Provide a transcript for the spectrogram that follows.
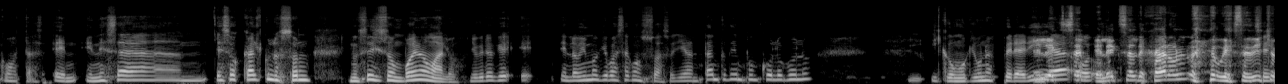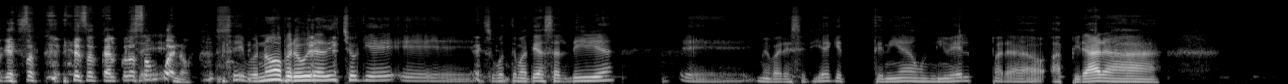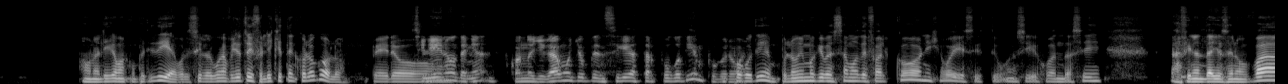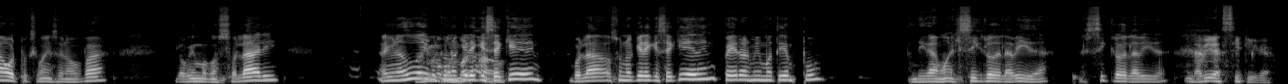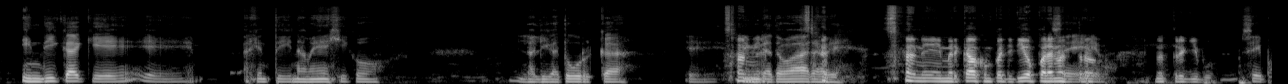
¿cómo estás? En, esa, esos cálculos son, no sé si son buenos o malos. Yo creo que eh, es lo mismo que pasa con Suazo. Llevan tanto tiempo en Colo Colo y, como que uno esperaría. El Excel, de Harold hubiese dicho que esos, esos cálculos son buenos. Sí, pues no, pero hubiera dicho que, eh, suponte Matías Saldivia, eh, me parecería que tenía un nivel para aspirar a a una liga más competitiva, por decirlo de alguna forma. Yo estoy feliz que esté en Colo Colo, pero... Sí, no, tenía, cuando llegamos yo pensé que iba a estar poco tiempo, pero... Poco tiempo, lo mismo que pensamos de Falcón, y dije, oye, si este sigue jugando así, a final de año se nos va, o el próximo año se nos va, lo mismo con Solari. Hay una duda, porque uno quiere que se queden, volados, uno quiere que se queden, pero al mismo tiempo, digamos, el ciclo de la vida, el ciclo de la vida... La vida es cíclica. Indica que eh, Argentina, México la Liga Turca, eh, son, Emiratos Árabes. Son eh, mercados competitivos para nuestro, nuestro equipo. Sí,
